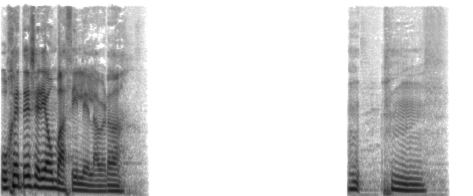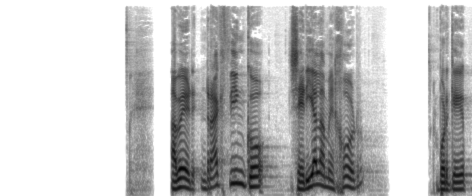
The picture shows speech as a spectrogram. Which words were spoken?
UGT sería un vacile, la verdad. A ver, Rack 5 sería la mejor porque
